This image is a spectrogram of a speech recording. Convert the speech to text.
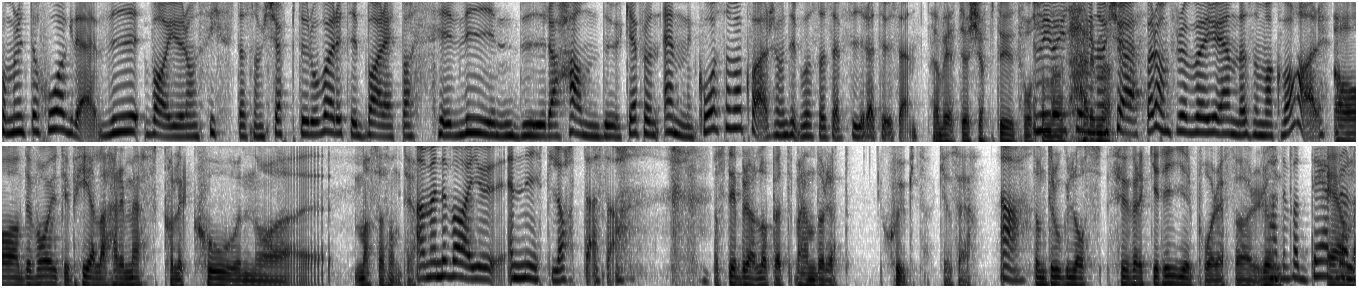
kommer du inte ihåg det? Vi var ju de sista som köpte. Då var det typ bara ett par svindyra handdukar från NK som var kvar som typ kostade så här 4 000. Jag vet, jag köpte ju två Men vi sådana var ju tvungna att Hermes. köpa dem för det var ju det enda som var kvar. Ja, det var ju typ hela Hermes kollektion och eh, massa sånt. Ja. Ja men det var ju en nitlott alltså. Alltså det bröllopet var ändå rätt sjukt kan jag säga. Ja. De drog loss fyrverkerier på det för runt det var det en,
